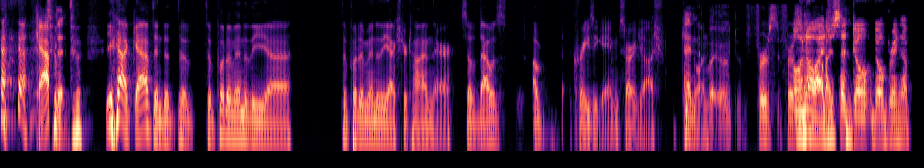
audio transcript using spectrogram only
Captain. to- yeah, captain to, to to put him into the uh to put him into the extra time there. So that was a crazy game. Sorry, Josh. Keep And going. uh, first, first Oh no, off, I just said don't don't bring up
